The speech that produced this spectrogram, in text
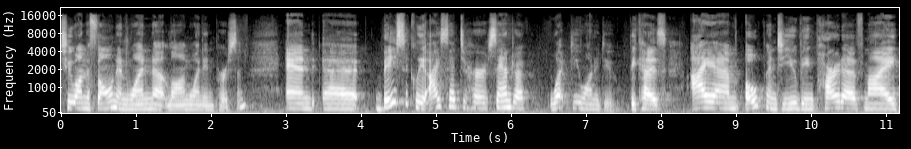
two on the phone and one uh, long one in person. And uh, basically, I said to her, Sandra, what do you want to do? Because I am open to you being part of my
